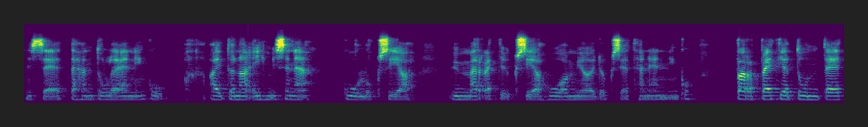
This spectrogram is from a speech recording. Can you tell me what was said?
niin se, että hän tulee niin kuin aitona ihmisenä kuulluksi ja ymmärretyksi ja huomioiduksi, että hänen niin kuin tarpeet ja tunteet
